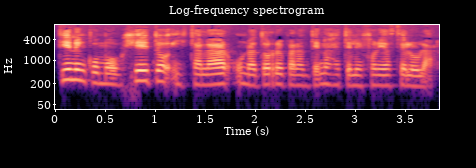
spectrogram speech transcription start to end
tienen como objeto instalar una torre para antenas de telefonía celular.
